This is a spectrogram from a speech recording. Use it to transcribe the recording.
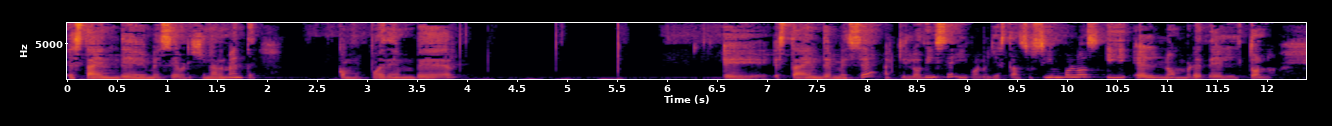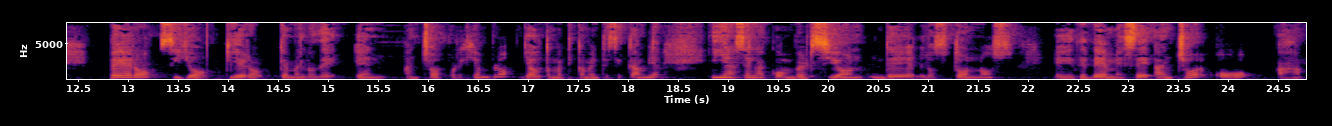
está en DMC originalmente. Como pueden ver, eh, está en DMC, aquí lo dice, y bueno, ya están sus símbolos y el nombre del tono. Pero si yo quiero que me lo dé en Anchor, por ejemplo, ya automáticamente se cambia y hace la conversión de los tonos eh, de DMC Anchor o a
